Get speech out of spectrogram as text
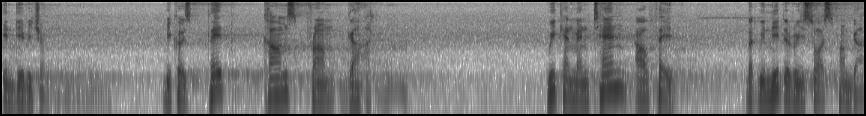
individual. Because faith comes from God. We can maintain our faith, but we need a resource from God.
